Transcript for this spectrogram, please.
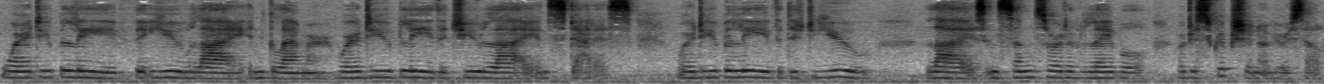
Where do you believe that you lie in glamour? Where do you believe that you lie in status? Where do you believe that you lies in some sort of label or description of yourself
